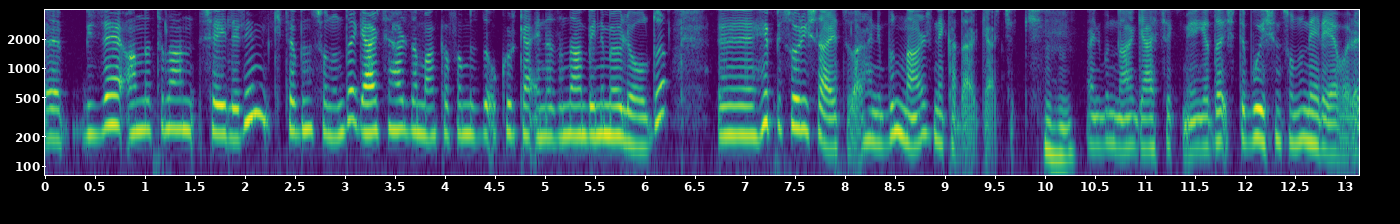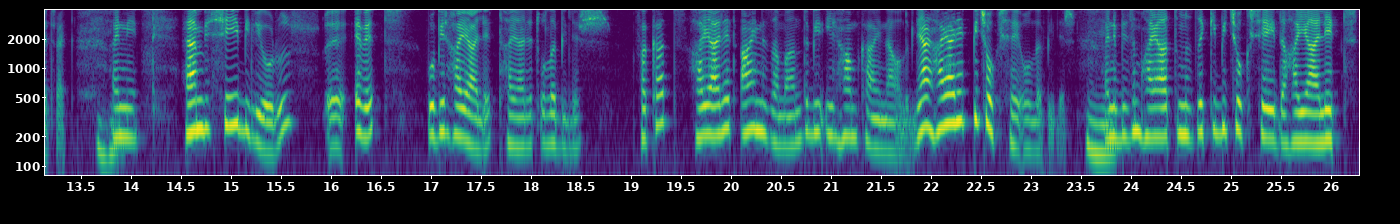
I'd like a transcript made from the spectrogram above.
ee, bize anlatılan şeylerin kitabın sonunda gerçi her zaman kafamızda okurken en azından benim öyle oldu. Ee, hep bir soru işareti var. Hani bunlar ne kadar gerçek? Hı hı. Hani bunlar gerçek mi? Ya da işte bu işin sonu nereye varacak? Hı hı. Hani hem biz şeyi biliyoruz. E, evet bu bir hayalet. Hayalet olabilir. Fakat hayalet aynı zamanda bir ilham kaynağı olabilir. Yani hayalet birçok şey olabilir. Hı. Hani bizim hayatımızdaki birçok şey de hayalet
